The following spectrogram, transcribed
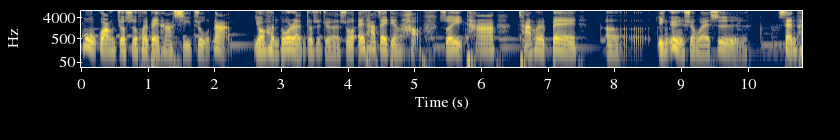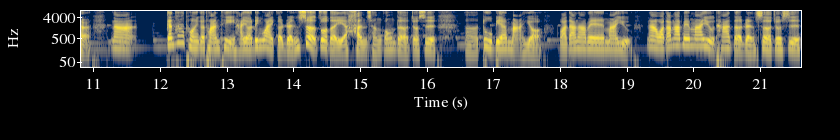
目光就是会被他吸住。那有很多人就是觉得说，哎，他这一点好，所以他才会被呃营运选为是 center。那跟他同一个团体，还有另外一个人设做的也很成功的，就是呃渡边麻友瓦达那边麻友。那瓦达那边麻友他的人设就是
